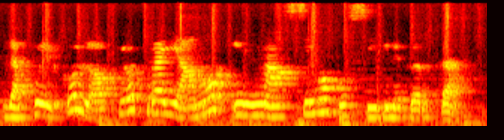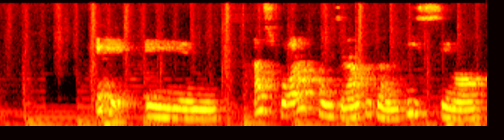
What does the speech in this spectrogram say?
da quel colloquio traiamo il massimo possibile per te e ehm, a scuola ha funzionato tantissimo.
